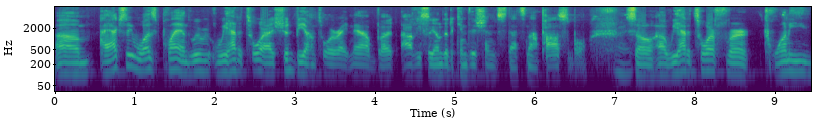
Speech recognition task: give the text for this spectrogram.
Um, I actually was planned. We we had a tour. I should be on tour right now, but obviously under the conditions, that's not possible. Right. So uh, we had a tour for 20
